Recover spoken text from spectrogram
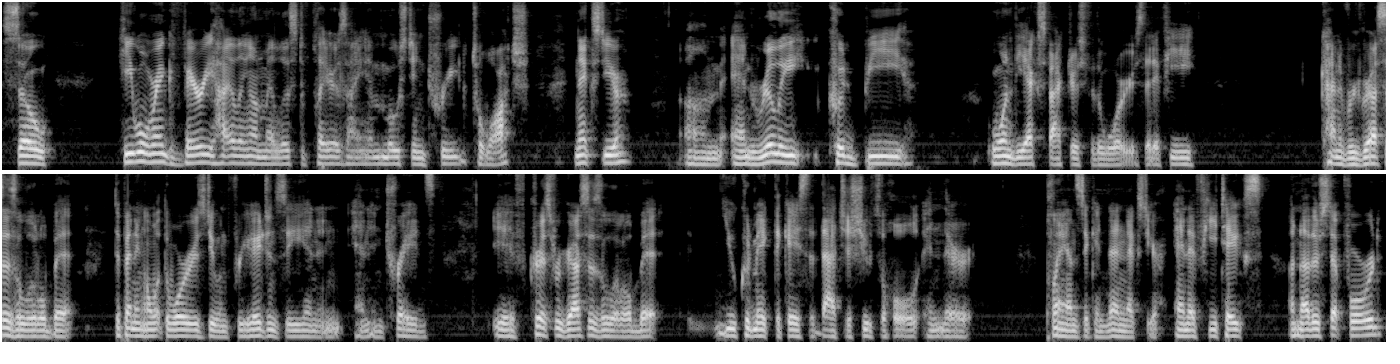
So he will rank very highly on my list of players I am most intrigued to watch next year, um, and really could be one of the X factors for the Warriors. That if he kind of regresses a little bit, depending on what the Warriors do in free agency and in, and in trades, if Chriss regresses a little bit, you could make the case that that just shoots a hole in their plans to contend next year. And if he takes another step forward,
